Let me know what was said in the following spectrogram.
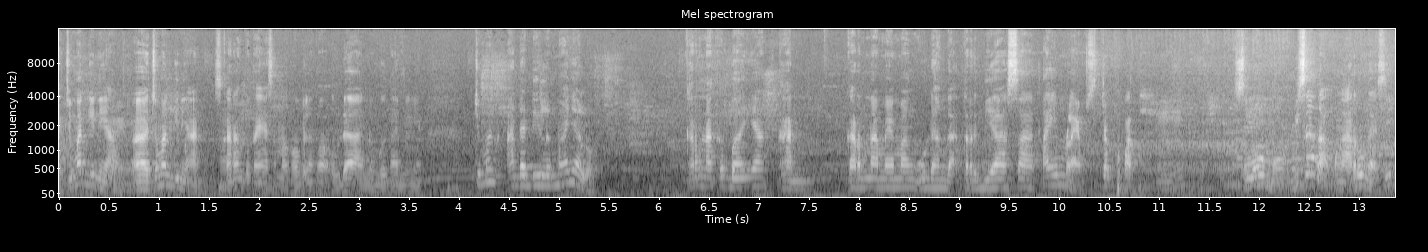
ya cuman gini ya. Iya, eh, cuman gini an. Sekarang aku tanya sama kau bilang kok udah nunggu timingnya. Cuman ada dilemanya loh. Karena kebanyakan karena memang udah nggak terbiasa time lapse cepat. Hmm. slow mo bisa nggak pengaruh nggak sih?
